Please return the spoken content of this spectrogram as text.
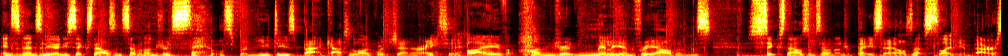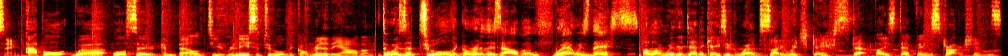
Incidentally, only 6,700 sales from U2's back catalogue were generated. 500 million free albums, 6,700 pay sales. That's slightly embarrassing. Apple were also compelled to release a tool that got rid of the album. There was a tool tool that got rid of this album? Where was this? Along with a dedicated website which gave step-by-step instructions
